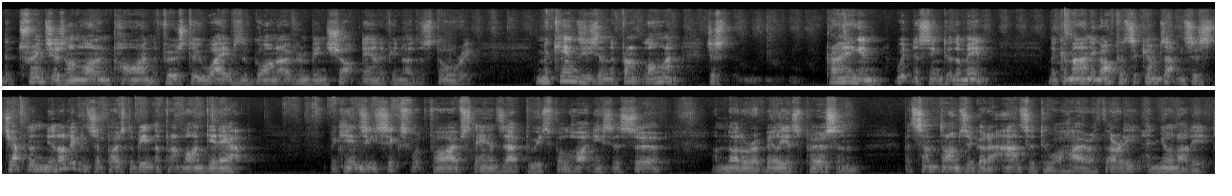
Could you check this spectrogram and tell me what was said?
the trenches on Lone Pine. The first two waves have gone over and been shot down, if you know the story. Mackenzie's in the front line, just praying and witnessing to the men. The commanding officer comes up and says, Chaplain, you're not even supposed to be in the front line, get out. Mackenzie, six foot five, stands up to his full height and he says, Sir, I'm not a rebellious person, but sometimes you've got to answer to a higher authority and you're not it.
